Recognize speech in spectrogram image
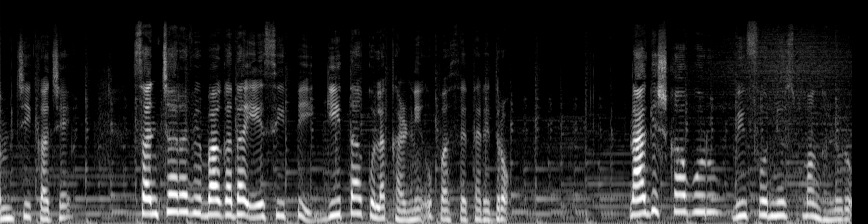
ಎಂಜಿ ಕಜೆ, ಸಂಚಾರ ವಿಭಾಗದ ಎಸಿಪಿ ಗೀತಾ ಕುಲಕರ್ಣಿ ಉಪಸ್ಥಿತರಿದ್ದರು. Nagesh Kavoor V four news Mangaluru.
